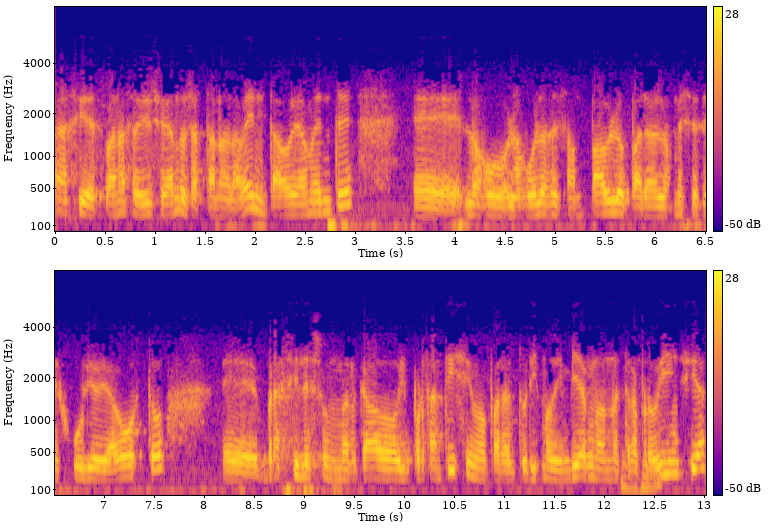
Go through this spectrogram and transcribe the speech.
Así es, van a seguir llegando, ya están a la venta, obviamente, eh, los, los vuelos de San Pablo para los meses de julio y agosto eh, Brasil es un mercado importantísimo para el turismo de invierno en nuestra provincia,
